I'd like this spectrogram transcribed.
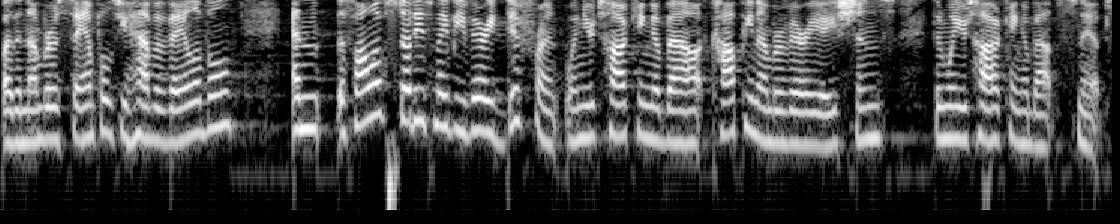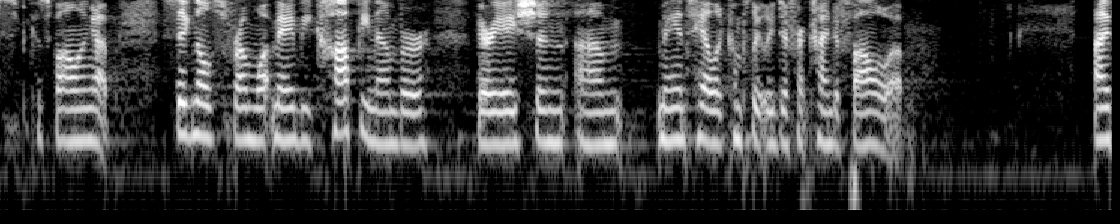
by the number of samples you have available. And the follow-up studies may be very different when you're talking about copy number variations than when you're talking about SNPs, because following up signals from what may be copy number variation um, may entail a completely different kind of follow-up. I,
